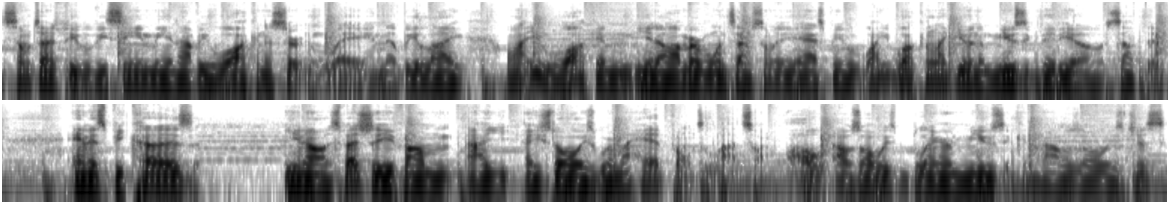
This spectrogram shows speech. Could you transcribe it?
sometimes people be seeing me and I'll be walking a certain way, and they'll be like, "Why are you walking?" You know, I remember one time somebody asked me, "Why are you walking like you in a music video or something?" And it's because you know, especially if I'm, I, I used to always wear my headphones a lot. So I'm all, I was always blaring music and I was always just,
